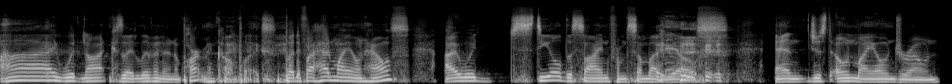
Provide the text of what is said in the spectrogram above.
I would not because I live in an apartment complex. But if I had my own house, I would steal the sign from somebody else and just own my own drone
